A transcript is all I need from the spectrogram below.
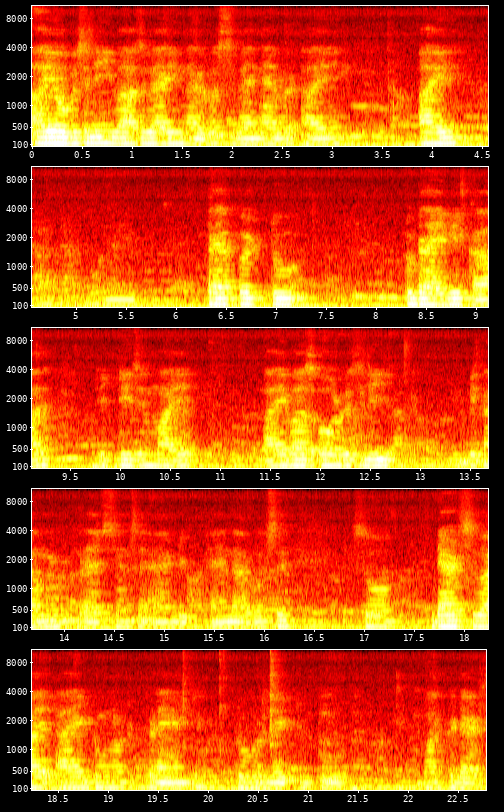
i obviously was very nervous whenever i i mm, preferred to to drive a car. It is my i was obviously becoming depressions and and nervous. So that's why i do not plan to relate to work that's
